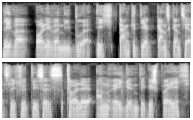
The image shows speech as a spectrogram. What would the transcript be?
Lieber Oliver Niebuhr, ich danke dir ganz, ganz herzlich für dieses tolle anregende Gespräch.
